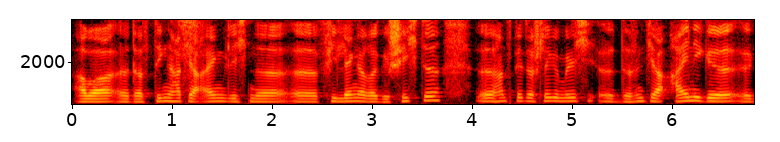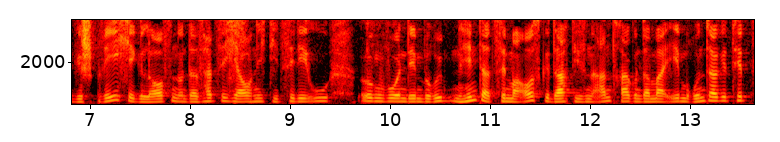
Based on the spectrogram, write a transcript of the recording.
Aber äh, das Ding hat ja eigentlich eine äh, viel längere Geschichte. Äh, Hans-Peter Schlegelmilch, da sind ja einige Gespräche gelaufen und das hat sich ja auch nicht die CDU irgendwo in dem berühmten Hinterzimmer ausgedacht, diesen Antrag und dann mal eben runtergetippt,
